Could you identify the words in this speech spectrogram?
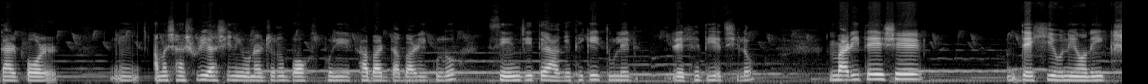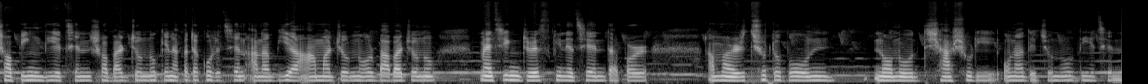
তারপর আমার শাশুড়ি আসেনি, ওনার জন্য বক্স ভরিয়ে খাবার দাবার এগুলো সিএনজিতে আগে থেকেই তুলে রেখে দিয়েছিল। বাড়িতে এসে দেখি উনি অনেক শপিং দিয়েছেন, সবার জন্য কেনাকাটা করেছেন। আনাবিয়া আমার জন্য, ওর বাবার জন্য ম্যাচিং ড্রেস কিনেছেন, তারপর আমার ছোট বোন ননদ, শাশুড়ি ওনাদের জন্যও দিয়েছেন।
